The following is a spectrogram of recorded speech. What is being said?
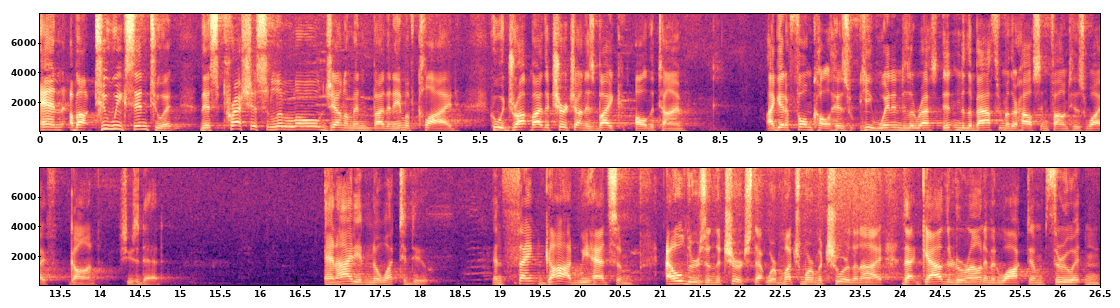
And about two weeks into it, this precious little old gentleman by the name of Clyde, who would drop by the church on his bike all the time, I get a phone call. His, he went into the, rest, into the bathroom of their house and found his wife gone. She's dead. And I didn't know what to do. And thank God we had some elders in the church that were much more mature than I that gathered around him and walked him through it. And,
